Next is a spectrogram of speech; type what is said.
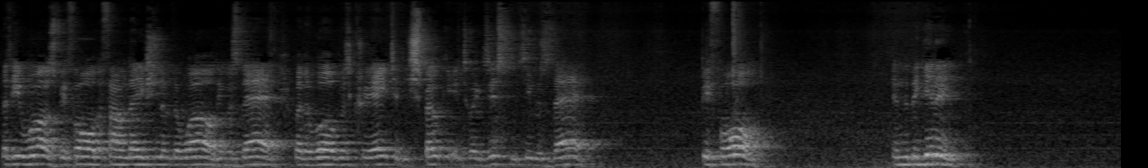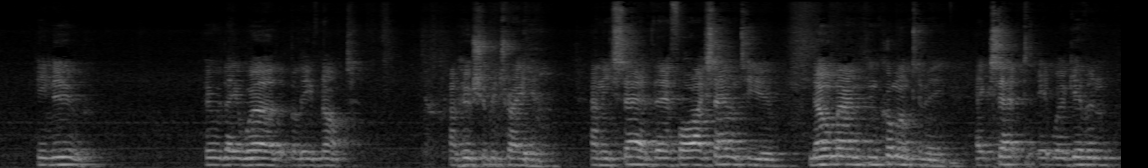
That he was before the foundation of the world. He was there when the world was created. He spoke it into existence. He was there. Before. In the beginning. He knew who they were that believed not and who should betray him. And he said, Therefore I say unto you, no man can come unto me except it were given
